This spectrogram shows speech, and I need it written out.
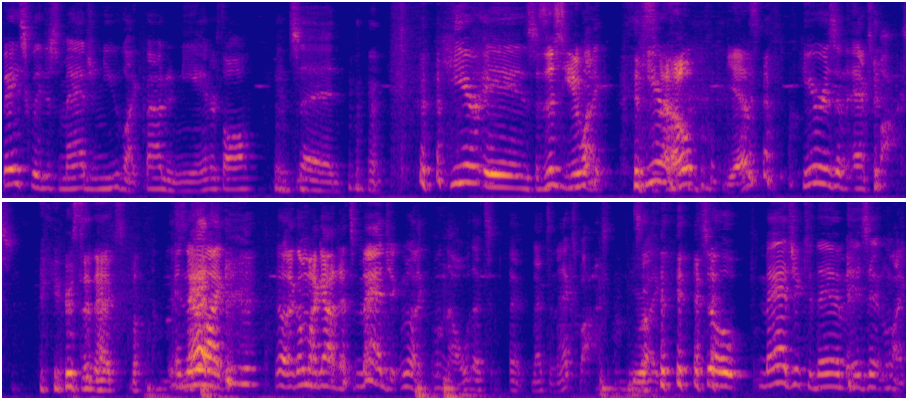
basically, just imagine you like found a Neanderthal and said, "Here is Is this you? like here No. Yes. here is an Xbox." Here's an Xbox. And they're like, they're like, "Oh my god, that's magic." We're like, "Well, no, that's that's an Xbox." It's like so magic to them isn't like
